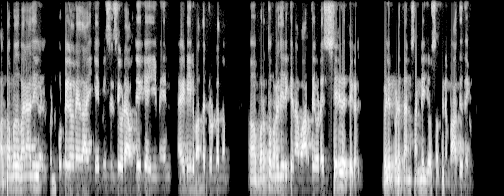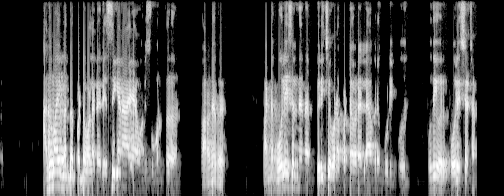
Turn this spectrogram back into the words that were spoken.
പത്തൊമ്പത് പരാതികൾ പെൺകുട്ടികളുടേതായി കെ പി സി സിയുടെ ഔദ്യോഗിക ഇമെയിൽ ഐ ഡിയിൽ വന്നിട്ടുണ്ടെന്നും പുറത്തു പ്രചരിക്കുന്ന വാർത്തയുടെ ശരിതെറ്റുകൾ വെളിപ്പെടുത്താൻ സണ്ണി ജോസഫിന് ബാധ്യതയുണ്ട്. അതുമായി ബന്ധപ്പെട്ട് വളരെ രസികനായ ഒരു സുഹൃത്ത് പറഞ്ഞത് പണ്ട് പോലീസിൽ നിന്ന് പിരിച്ചുവിടപ്പെട്ടവരെല്ലാവരും കൂടി പുതിയൊരു പോലീസ് സ്റ്റേഷൻ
